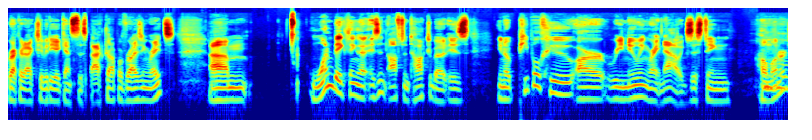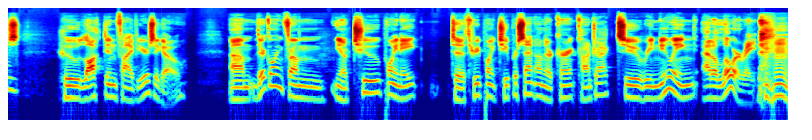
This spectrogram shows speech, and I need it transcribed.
record activity against this backdrop of rising rates. Um, one big thing that isn't often talked about is, you know, people who are renewing right now, existing homeowners mm-hmm. who locked in five years ago, um, they're going from you know 2.8 to 3.2% on their current contract to renewing at a lower rate. Mm-hmm.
